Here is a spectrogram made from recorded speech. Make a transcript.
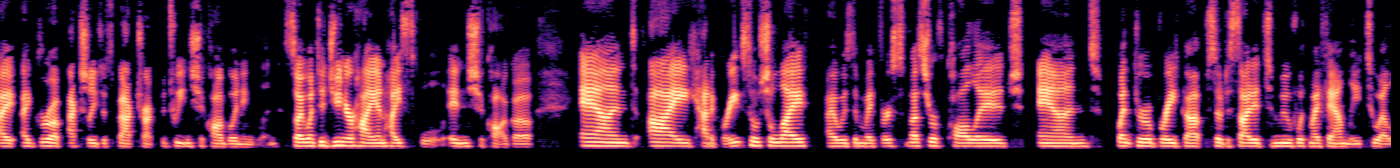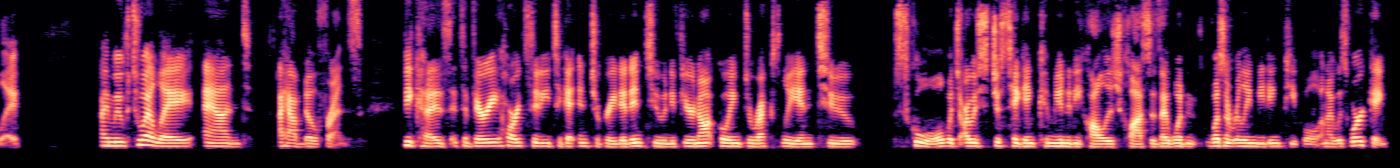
I, I grew up actually just backtracked between Chicago and England. So I went to junior high and high school in Chicago. And I had a great social life. I was in my first semester of college and went through a breakup. So decided to move with my family to LA. I moved to LA and I have no friends because it's a very hard city to get integrated into. And if you're not going directly into school, which I was just taking community college classes. I wouldn't wasn't really meeting people and I was working.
